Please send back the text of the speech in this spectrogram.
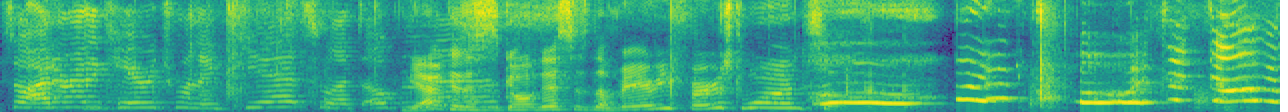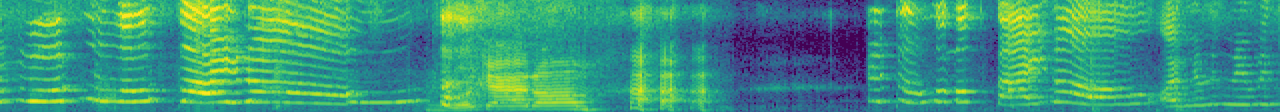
So I don't really care which one I get. So let's open yeah, because this is going. This is the very first one. So Oh, it's a dog. It's a little dino. look at them. It's a little dino. I'm gonna name it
